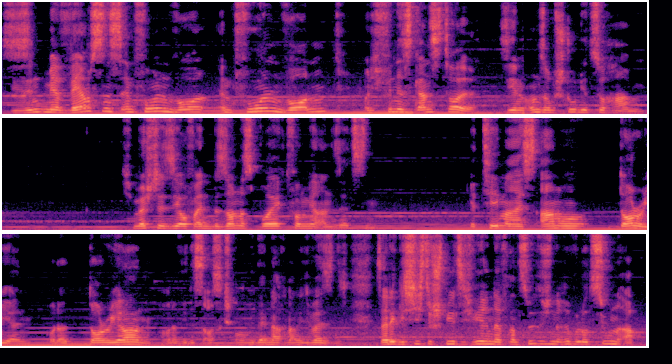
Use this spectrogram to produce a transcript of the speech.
Sie sind mir wärmstens empfohlen, wor empfohlen worden und ich finde es ganz toll, sie in unserem Studio zu haben. Ich möchte sie auf ein besonderes Projekt von mir ansetzen. Ihr Thema heißt Arno Dorian oder Dorian oder wie das ausgesprochen wird, der Nachname, ich weiß es nicht. Seine Geschichte spielt sich während der französischen Revolution ab.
